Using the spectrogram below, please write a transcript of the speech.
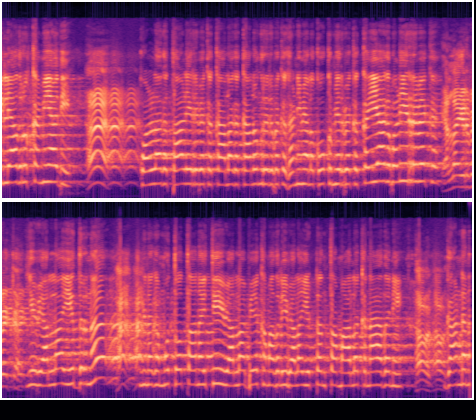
ಇಲ್ಲಿ ಆದ್ರೂ ಕಮ್ಮಿ ಆದಿ. ಕೊಳ್ಳಾಗ ತಾಳಿ ಇರ್ಬೇಕ ಕಾಲಾಗ ಕಾಲುಂಗ್ರ ಇರ್ಬೇಕು ಹಣಿ ಮೇಲೆ ಕೋಕಮ್ ಇರ್ಬೇಕು ಕೈಯಾಗ ಬಳಿ ಇರ್ಬೇಕು. ಎಲ್ಲ ಇರ್ಬೇಕು. ಇವೆಲ್ಲ ಇದ್ರನ ನಿನಗ ಮುತ್ತೋತಾನೈತಿ ಇವೆಲ್ಲ ಬೇಕ ಮೊದಲು ಇವೆಲ್ಲ ಇಟ್ಟಂತ ಮಾಲಕ ನಾ ಅದನಿ ಗಂಡನ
